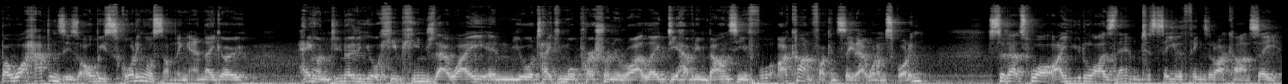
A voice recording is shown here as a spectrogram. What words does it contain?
But what happens is I'll be squatting or something, and they go, "Hang on, do you know that your hip hinge that way, and you're taking more pressure on your right leg? Do you have an imbalance in your foot?" I can't fucking see that when I'm squatting. So that's why I utilize them to see the things that I can't see,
